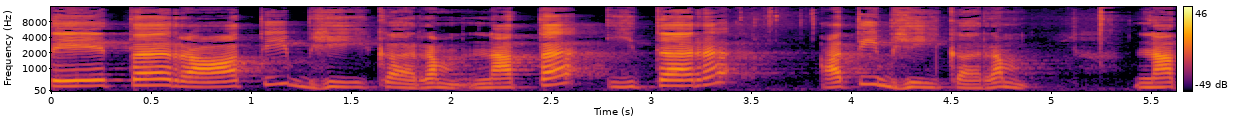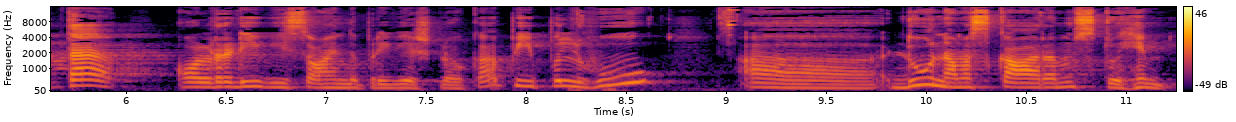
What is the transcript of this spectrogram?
तेतरातिभीकरं न त इतर Ati atibhikaram. Nata, already we saw in the previous sloka. people who uh, do namaskarams to him.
